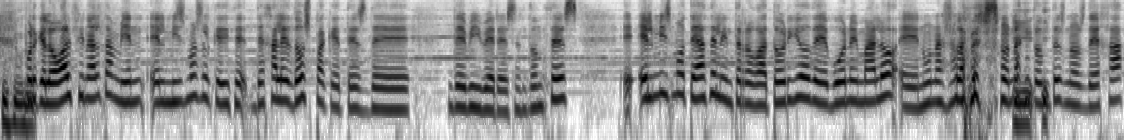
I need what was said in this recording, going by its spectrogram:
Porque luego al final también él mismo es el que dice, déjale dos paquetes de, de víveres. Entonces, él mismo te hace el interrogatorio de bueno y malo en una sola persona, entonces nos deja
